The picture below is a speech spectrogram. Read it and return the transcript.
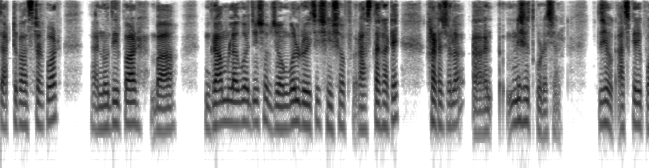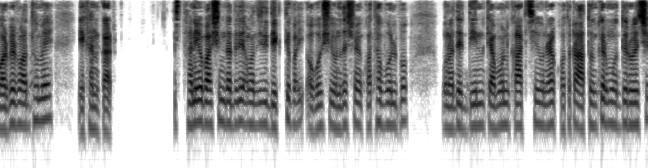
চারটে, পাঁচটার পর নদীর পার বা গ্রাম লাগোয়া যেসব জঙ্গল রয়েছে সেই সব রাস্তাঘাটে হাঁটাচলা নিষেধ করেছেন। যাই হোক, আজকের এই পর্বের মাধ্যমে এখানকার স্থানীয় বাসিন্দাদের আমরা যদি দেখতে পাই, অবশ্যই ওনাদের সঙ্গে কথা বলব। ওনাদের দিন কেমন কাটছে, ওনারা কতটা আতঙ্কের মধ্যে রয়েছে,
